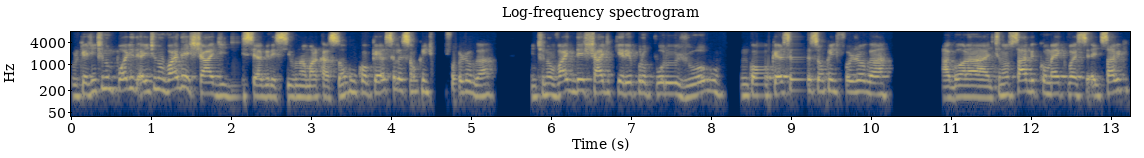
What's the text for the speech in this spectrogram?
Porque a gente não pode, a gente não vai deixar de, de ser agressivo na marcação com qualquer seleção que a gente for jogar. A gente não vai deixar de querer propor o jogo com qualquer seleção que a gente for jogar. Agora, a gente não sabe como é que vai ser. A gente sabe que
